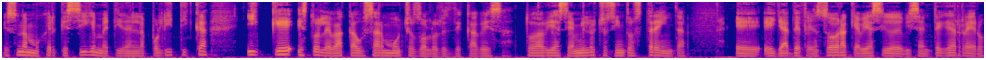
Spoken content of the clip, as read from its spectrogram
Es una mujer que sigue metida en la política y que esto le va a causar muchos dolores de cabeza. Todavía hacia 1830, eh, ella defensora que había sido de Vicente Guerrero,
